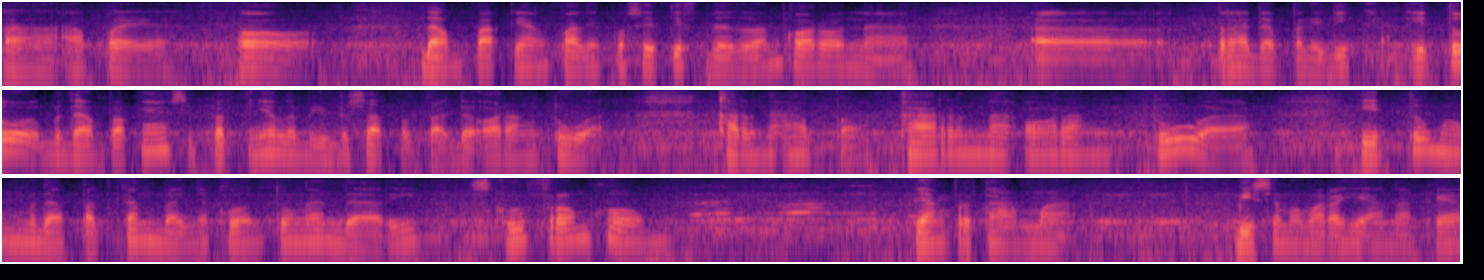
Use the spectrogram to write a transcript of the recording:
uh, apa ya? Oh dampak yang paling positif dalam corona uh, terhadap pendidikan itu berdampaknya sepertinya lebih besar kepada orang tua. Karena apa? Karena orang tua itu mendapatkan banyak keuntungan dari school from home yang pertama, bisa memarahi anaknya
